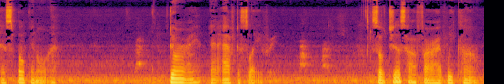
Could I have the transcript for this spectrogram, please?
and spoken on during and after slavery. So, just how far have we come?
